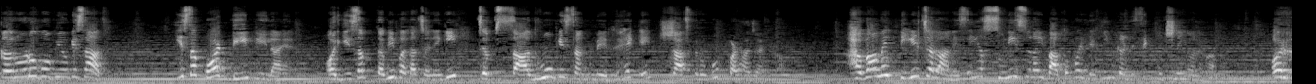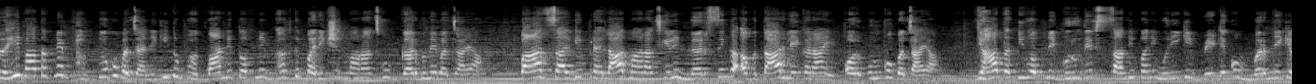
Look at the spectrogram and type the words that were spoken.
करोड़ों गोपियों के साथ। ये सब बहुत डीप लीला है और ये सब तभी पता चलेगी जब साधुओं के संग में रह के शास्त्रों को पढ़ा जाएगा। हवा में तीर चलाने से या सुनी सुनाई बातों पर यकीन करने से कुछ नहीं होने वाला। और रही बात अपने भक्तों को बचाने की तो भगवान ने तो अपने भक्त परीक्षित महाराज को गर्भ में बचाया। पाँच साल के प्रहलाद महाराज के लिए नरसिंह अवतार लेकर आए और उनको बचाया। यहाँ तक कि वो अपने गुरुदेव सांदीपनी मुनि के बेटे को मरने के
